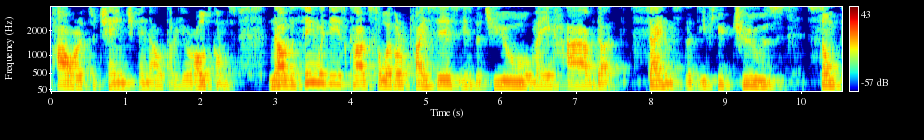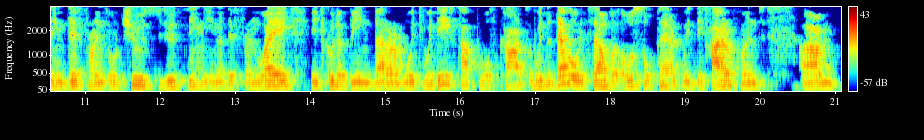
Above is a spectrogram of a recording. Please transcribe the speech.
power to change and alter your outcomes. Now the thing with these cards however pisces is that you may have that sense that if you choose something different or choose to do thing in a different way it could have been better. With with these couple of cards with the devil itself but also paired with the hierophant um,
